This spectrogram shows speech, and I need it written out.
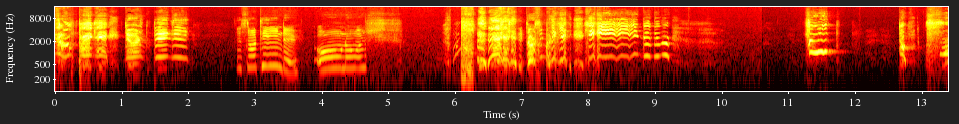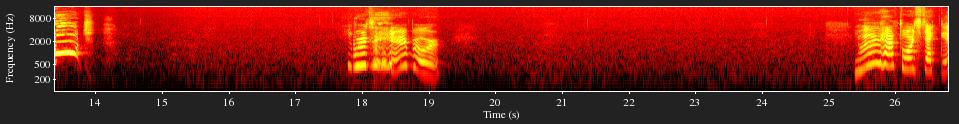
There's Piggy! There's Piggy! It's not Tinder. Oh no, it's... There's Piggy! Crouch! Where's the hair blower? Have four seconds.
